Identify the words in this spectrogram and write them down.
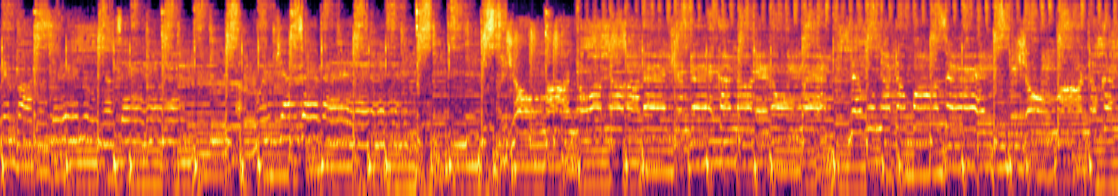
မင်းပါတော့လေလူညာစေအမွေပြန်စေပဲရုံမညောများကလည်းရှင်တဲ့ကနာနေတော့မဲ့လက်ဝများတော့ပါစေရုံမတော့ခမ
